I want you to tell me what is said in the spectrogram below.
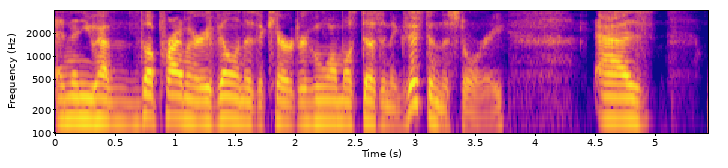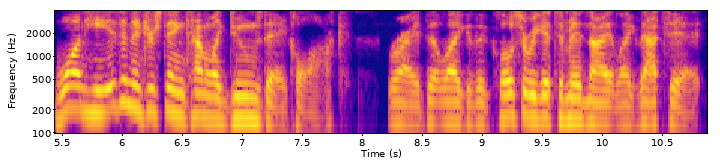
and then you have the primary villain as a character who almost doesn't exist in the story. As one, he is an interesting kind of like doomsday clock, right? That like the closer we get to midnight, like that's it.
